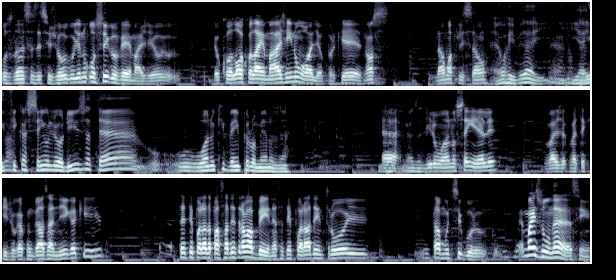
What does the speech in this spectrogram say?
os lances desse jogo e eu não consigo ver a imagem. Eu, eu coloco lá a imagem e não olho, porque, nossa, dá uma aflição. É horrível. É, e, é, e aí fica sem o Lloris até o, o, ano que vem, pelo menos, né? É, vira um ano sem ele vai, vai ter que jogar com o Gazaniga, que até temporada passada entrava bem, nessa temporada entrou e não tá muito seguro. É mais um, né? Assim,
